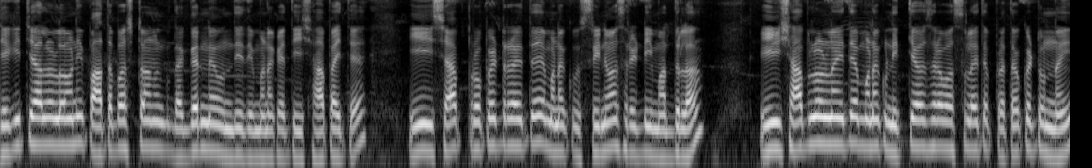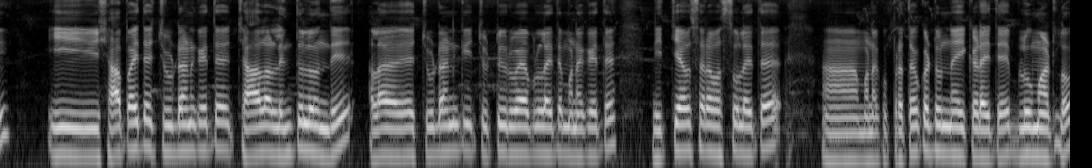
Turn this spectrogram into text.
జగిత్యాలలోని పాత బస్ స్టాండ్ దగ్గరనే ఉంది ఇది మనకైతే ఈ షాప్ అయితే. ఈ షాప్ ప్రొపరేటర్ అయితే మనకు శ్రీనివాస్ రెడ్డి మద్దుల. ఈ షాప్లోనైతే మనకు నిత్యావసర వస్తువులు అయితే ప్రతి ఒక్కటి ఉన్నాయి. ఈ షాప్ అయితే చూడడానికైతే చాలా లెంతులు ఉంది. అలాగే చూడడానికి చుట్టూరు వైపులో అయితే మనకైతే నిత్యావసర వస్తువులు అయితే మనకు ప్రతి ఒక్కటి ఉన్నాయి ఇక్కడైతే బ్లూ మార్ట్లో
